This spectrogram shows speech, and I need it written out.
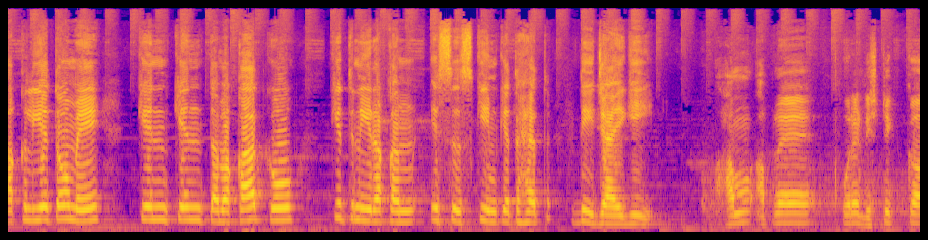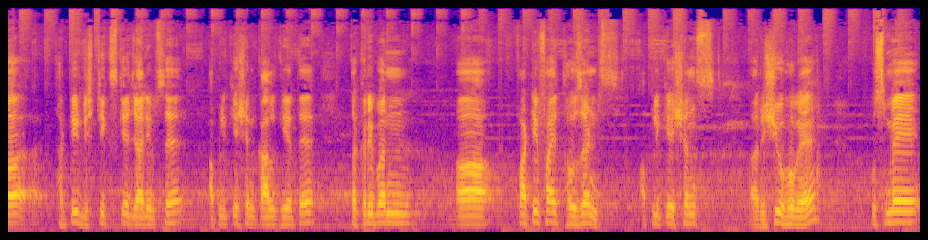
अकलीतों में किन किन तबक़ात को कितनी रकम इस स्कीम के तहत दी जाएगी। हम अपने पूरे डिस्ट्रिक्ट थर्टी डिस्ट्रिक्ट के जानब से अप्लीकेशन कॉल किए थे। तकरीबन फोर्टी फाइव थाउज़ेंड अप्लीकेशंस रिश्यू हो गए। उसमें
